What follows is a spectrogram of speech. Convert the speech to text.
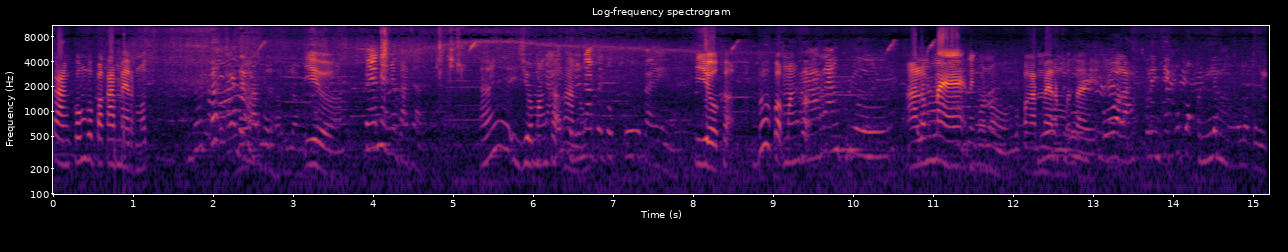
kangkung gue pakai mermut. Iya. Nih pasar. Ah, iya mangga nganu. Iya, Kak. Bu kok mangga Larang, Bro. ning kono, gue pakai mermut ae. Oh, lah kelinciku kok gelem ngono kuwi.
